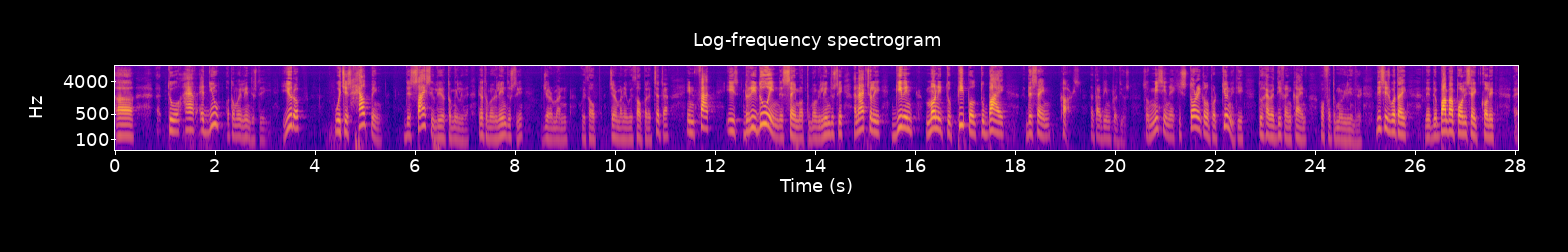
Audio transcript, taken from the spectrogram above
uh, to have a new automobile industry. Europe, which is helping decisively the automobile, the automobile industry, German with Op, Germany with Opel, etc., in fact, is redoing the same automobile industry and actually giving money to people to buy the same cars that are being produced. So missing a historical opportunity to have a different kind of automobile industry. This is what I, the, the Obama policy, I call it uh,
